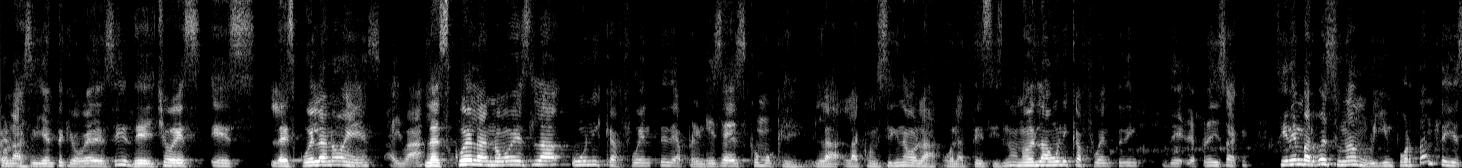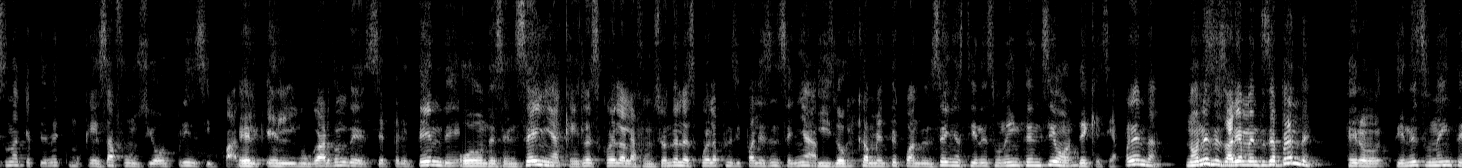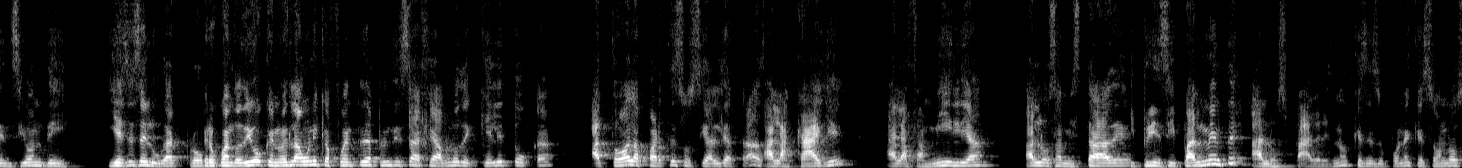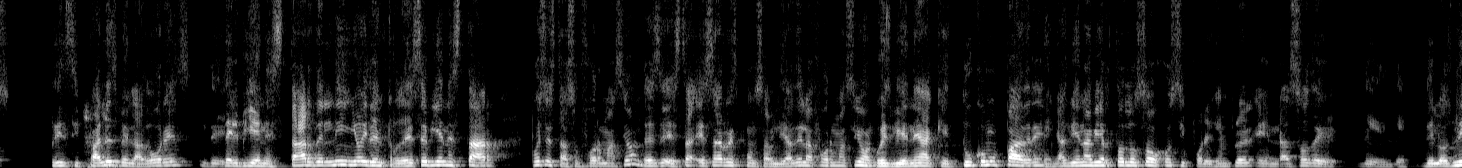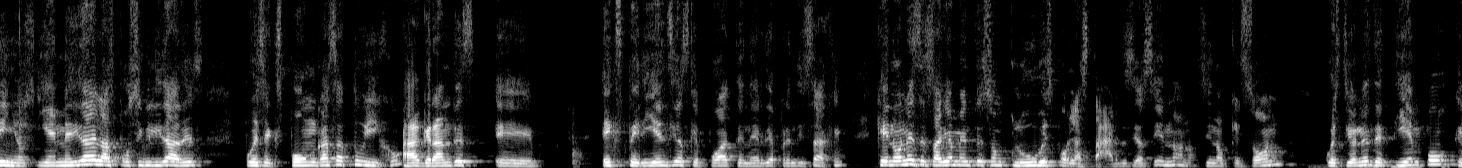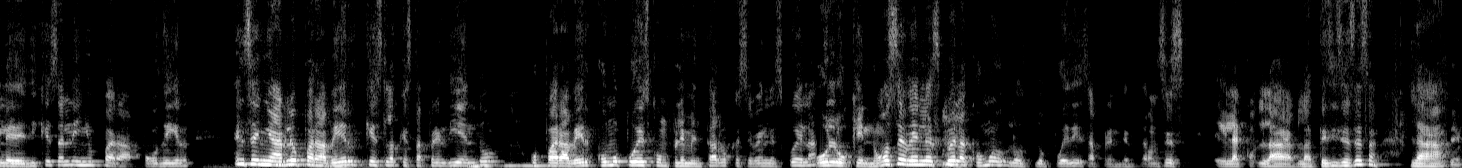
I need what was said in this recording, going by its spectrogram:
con la siguiente que voy a decir. De hecho, es, es, la escuela no es, ahí va, la escuela no es la única fuente de aprendizaje. Esa es como que la, consigna o la, tesis, ¿no? No es la única fuente de, aprendizaje, sin embargo, es una muy importante y es una que tiene como que esa función principal. El, lugar donde se pretende o donde se enseña, que es la escuela, la función de la escuela principal es enseñar. Y lógicamente cuando enseñas tienes una intención de que se aprenda. No necesariamente se aprende, pero tienes una intención de... Y ese es el lugar propio. Pero cuando digo que no es la única fuente de aprendizaje, hablo de qué le toca a toda la parte social de atrás, a la calle, a la familia, a los amistades y principalmente a los padres, ¿no? Que se supone que son los principales veladores de, del bienestar del niño y dentro de ese bienestar pues está su formación. Desde esa responsabilidad de la formación, pues viene a que tú como padre tengas bien abiertos los ojos y, por ejemplo, en, en caso de, de, los niños y en medida de las posibilidades, pues expongas a tu hijo a grandes eh, experiencias que pueda tener de aprendizaje, que no necesariamente son clubes por las tardes y así, no, no, sino que son cuestiones de tiempo que le dediques al niño para poder enseñarle o para ver qué es lo que está aprendiendo o para ver cómo puedes complementar lo que se ve en la escuela o lo que no se ve en la escuela, cómo lo, lo puedes aprender. Entonces, la, la, la, tesis es esa, la, sí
